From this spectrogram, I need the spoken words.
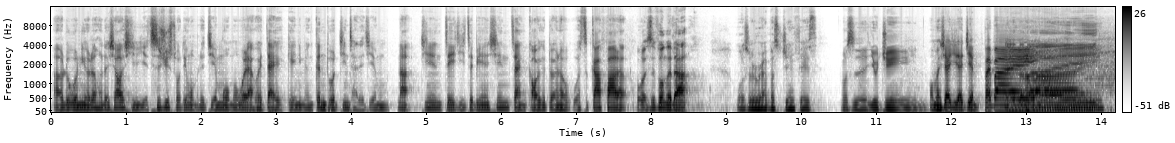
呃，如果你有任何的消息，也持续锁定我们的节目，我们未来会带给你们更多精彩的节目。那今天这一集这边先暂告一个段落，我是嘎发了，我是凤可达，我是 Ramos Jim Face。我是 Eugene。我们下一集再见，拜拜拜。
